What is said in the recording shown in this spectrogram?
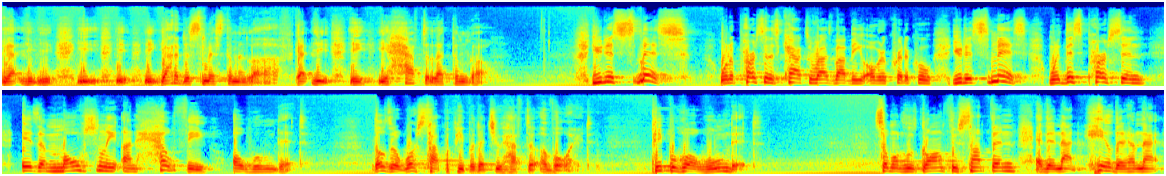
You, got, you, you, you, you, gotta dismiss them in love. You, you, you have to let them go. You dismiss when a person is characterized by being overcritical. You dismiss when this person is emotionally unhealthy or wounded. Those are the worst type of people that you have to avoid. People who are wounded. Someone who's gone through something and they're not healed, they have not,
